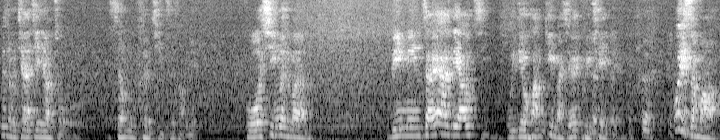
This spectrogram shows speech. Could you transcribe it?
为什么嘉健要走生物科技这方面？国信为什么明明知影了解，为着环境嘛是会开册的？为什么？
